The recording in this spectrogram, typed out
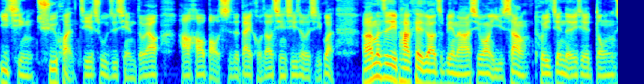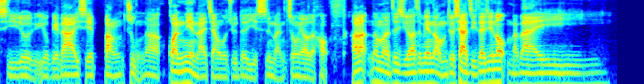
疫情趋缓结束之前，都要好好保持着戴口罩、勤洗手的习惯。好，那么这期 p o c a s t 就到这边啦，希望以上推荐的一些东西就有给大家一些帮助。那观念来讲，我觉得也是蛮重要的哈。好了，那么这期到这边，那我们就下集再见喽，拜拜。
